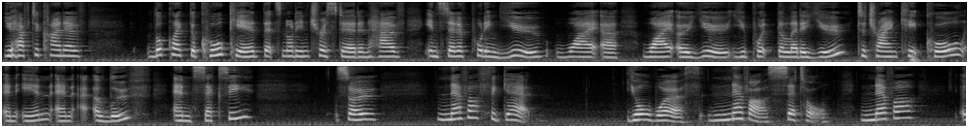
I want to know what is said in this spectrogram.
you have to kind of look like the cool kid that's not interested and have instead of putting you y uh, y o u you put the letter u to try and keep cool and in and aloof and sexy. So never forget your worth never settle. Never uh,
